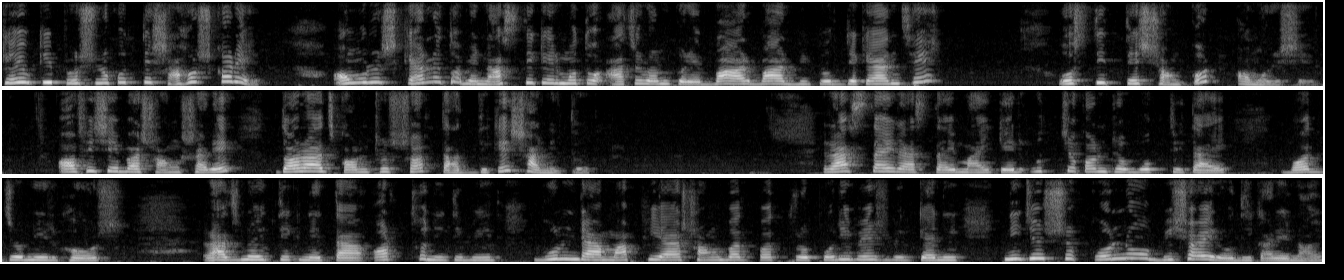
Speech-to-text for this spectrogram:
কেউ কি প্রশ্ন করতে সাহস করে? অমরেশ কেন তবে নাস্তিকের মতো আচরণ করে বারবার বিপদ ডেকে আনছে? অস্তিত্বের সংকট অমরেশের। অফিসে বা সংসারে দরাজ কণ্ঠস্বর তার দিকে শানিত। রাস্তায় রাস্তায় মাইকের উচ্চকণ্ঠ বক্তৃতায় বজ্র নির্ঘোষ রাজনৈতিক নেতা, অর্থনীতিবিদ, গুন্ডা, মাফিয়া, সংবাদপত্র, পরিবেশ বিজ্ঞানী, নিজস্ব কোনো বিষয়ের অধিকারে নয়।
